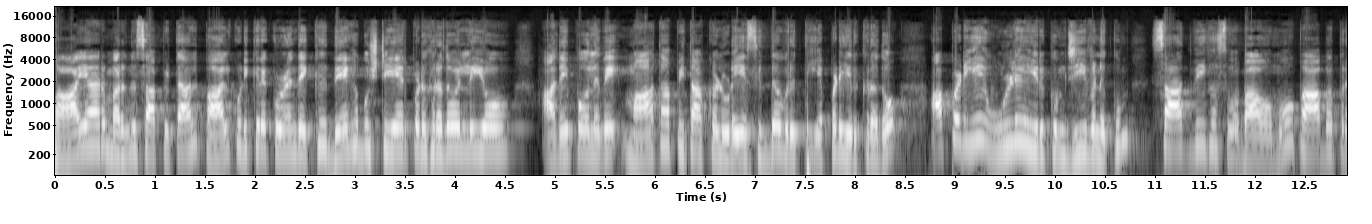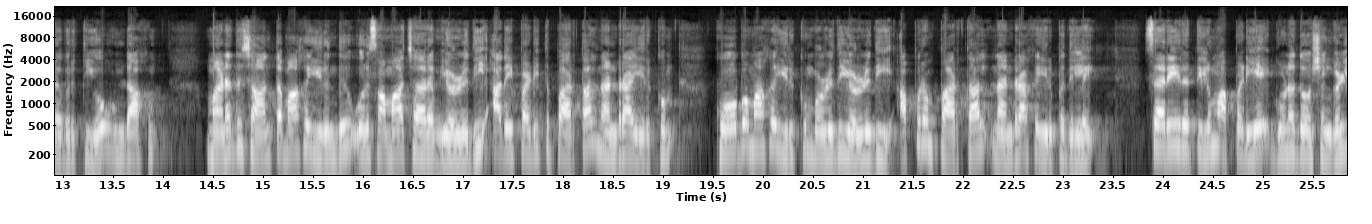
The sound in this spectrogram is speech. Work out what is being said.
தாயார் மருந்து சாப்பிட்டால் பால் குடிக்கிற குழந்தைக்கு தேகபுஷ்டி ஏற்படுகிறதோ இல்லையோ? அதை போலவே மாதா பிதாக்களுடைய சித்த விருத்தி எப்படி இருக்கிறதோ அப்படியே உள்ளே இருக்கும் ஜீவனுக்கும் சாத்வீக சுவாவமோ பாப பிரவிற்த்தியோ உண்டாகும். மனது சாந்தமாக இருந்து ஒரு சமாச்சாரம் எழுதி அதை படித்து பார்த்தால் நன்றாயிருக்கும். கோபமாக இருக்கும் பொழுது எழுதி அப்புறம் பார்த்தால் நன்றாக இருப்பதில்லை. சரீரத்திலும் அப்படியே குணதோஷங்கள்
